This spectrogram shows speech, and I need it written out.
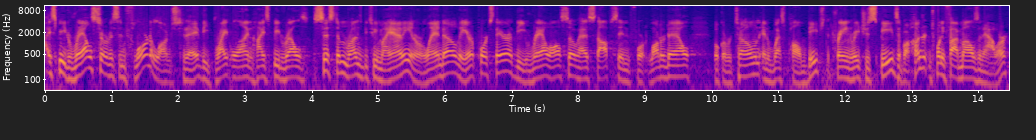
High-speed rail service in Florida launched today. The Brightline high-speed rail system runs between Miami and Orlando, the airports there. The rail also has stops in Fort Lauderdale, Boca Raton, and West Palm Beach. The train reaches speeds of 125 miles an hour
